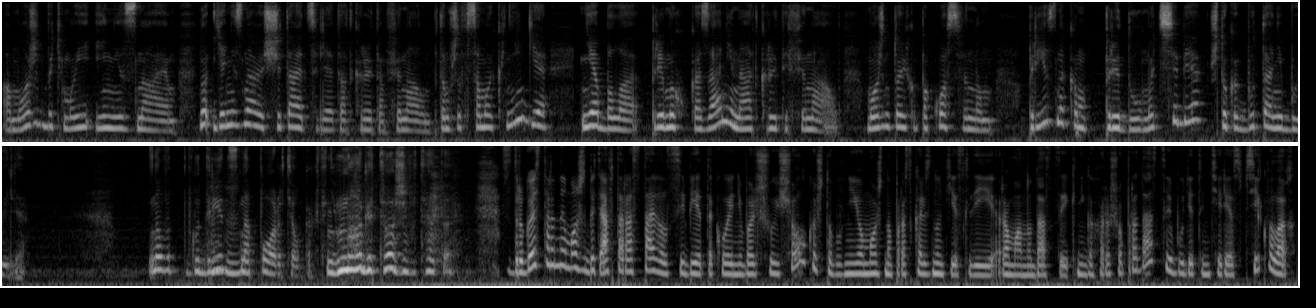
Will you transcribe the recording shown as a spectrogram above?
а может быть, мы и не знаем. Ну, я не знаю, считается ли это открытым финалом, потому что в самой книге не было прямых указаний на открытый финал. Можно только по косвенным признакам придумать себе, что как будто они были. Но вот Гудриц угу. напортил как-то немного тоже вот это. С другой стороны, может быть, автор оставил себе такую небольшую щелку, чтобы в нее можно проскользнуть, если роман удастся и книга хорошо продастся, и будет интерес в сиквелах.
